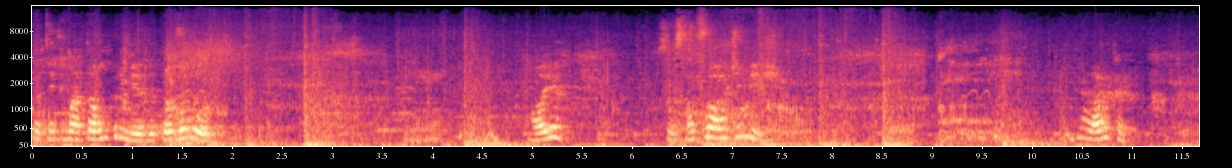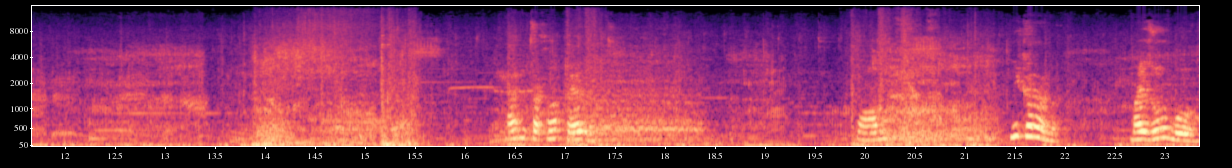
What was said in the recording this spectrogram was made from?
Eu tenho que matar um primeiro, depois eu vou outro. Olha, vocês estão fortes, hein, bicho. Caraca. Ah, ele tá com a pedra. Toma. Ih, caramba. Mais um morro.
